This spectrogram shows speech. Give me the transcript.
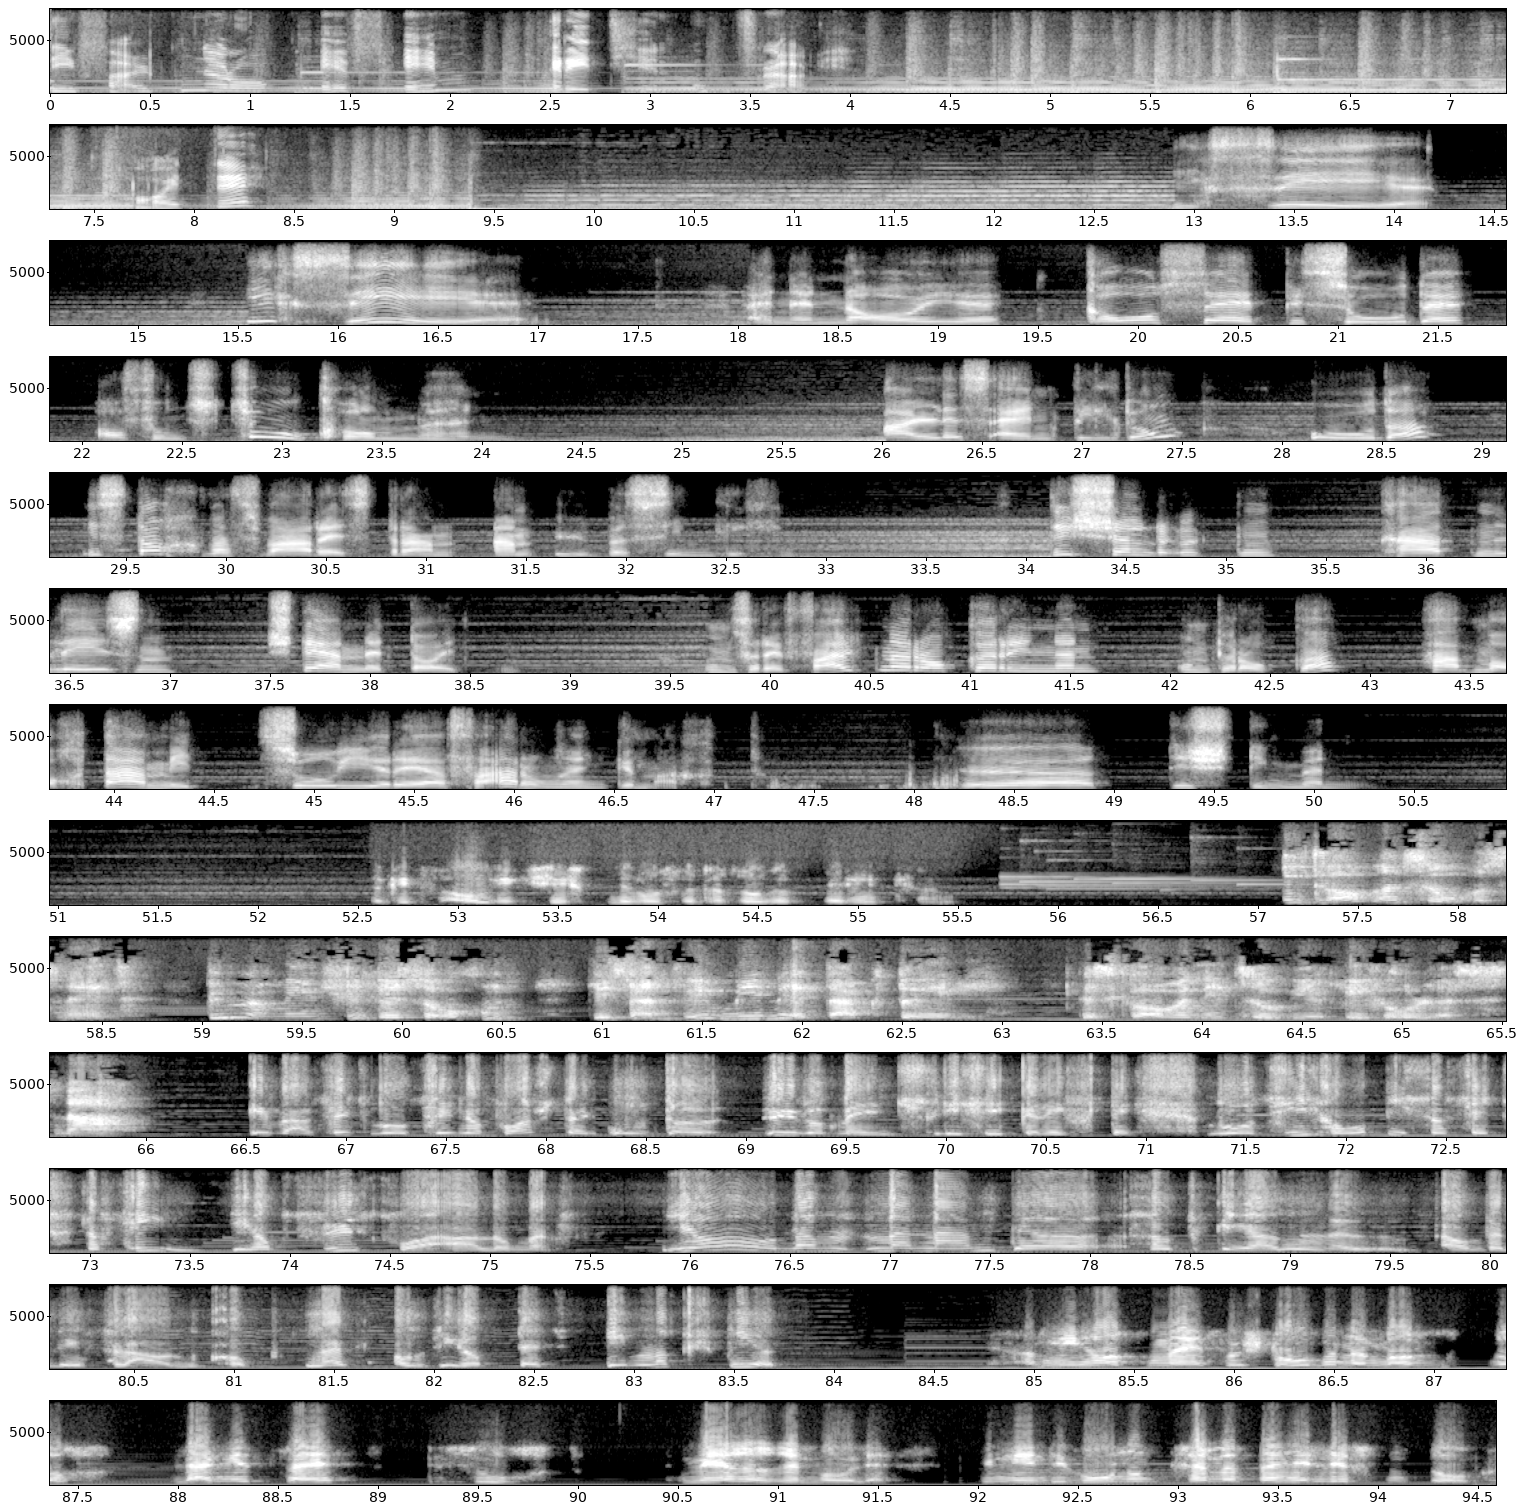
Die Faltenrock FM Gretchenumfrage. Heute Ich sehe, ich sehe eine neue große Episode auf uns zukommen. Alles Einbildung oder ist doch was Wahres dran am Übersinnlichen? Tischerl Karten lesen, Sterne deuten. Unsere Faltnerrockerinnen und Rocker haben auch damit so ihre Erfahrungen gemacht. Hört die Stimmen. Da gibt es alle Geschichten, die was man darüber erzählen kann. Ich glaube an sowas nicht. Übermenschliche Sachen, die sind für mich nicht aktuell. Das glaube ich nicht so wirklich alles. Nein. Ich weiß nicht, was Sie noch vorstellen unter übermenschliche Kräfte. Was ich habe, ist ein sechster Sinn. Ich habe viel Vorahnungen. Ja, na, mein Mann, der hat gern äh, andere Frauen gehabt. Nicht? Und ich habe das immer gespürt. Ja, mich hat mein verstorbener Mann noch lange Zeit besucht. Mehrere Male. Bin in die Wohnung gekommen bei helllichsten Tag.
